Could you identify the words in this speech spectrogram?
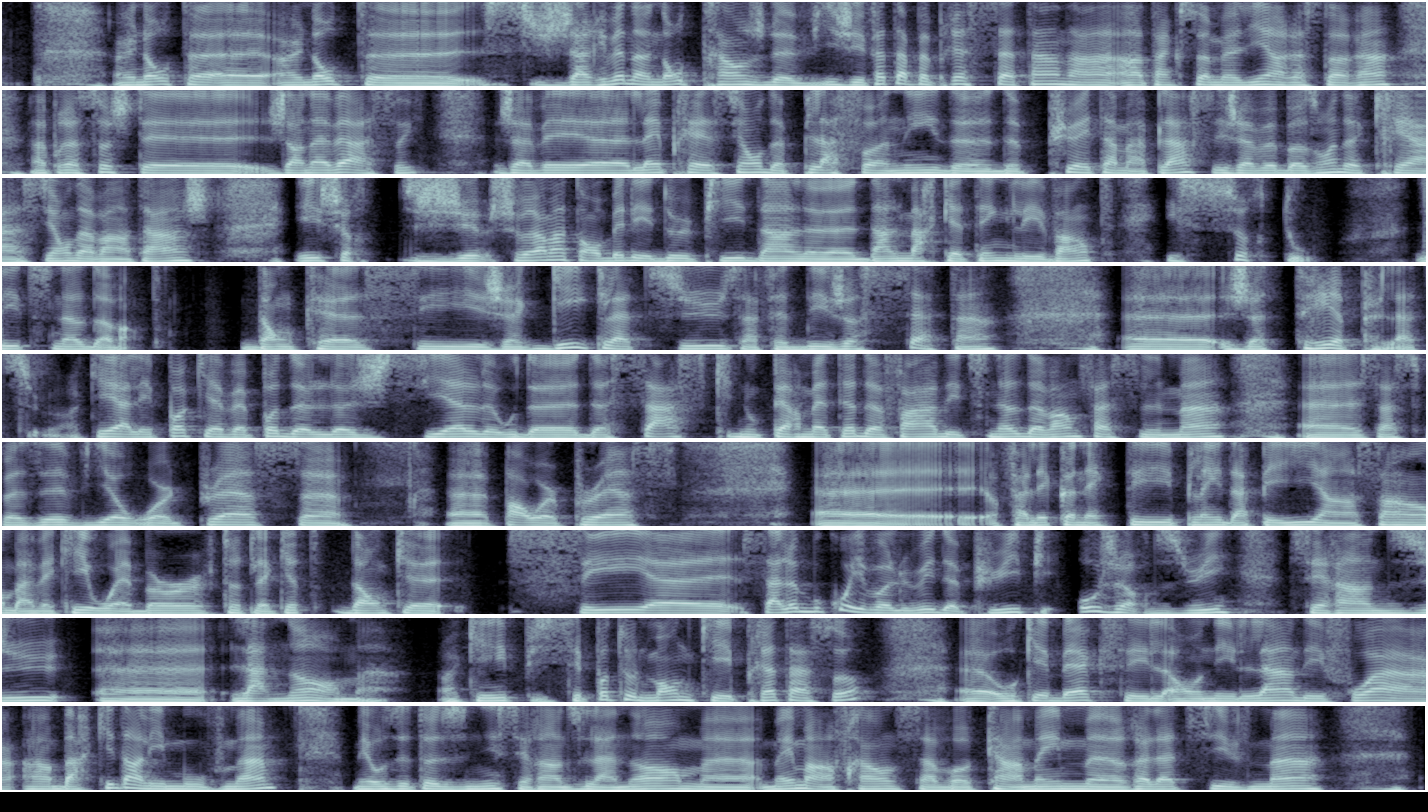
Un autre, euh, un autre, euh, j'arrivais autre tranche de vie. J'ai fait à peu près sept ans en tant que sommelier en restaurant. Après ça, j'étais, j'en avais assez. J'avais euh, l'impression de plafonner, de, de plus être à ma place et j'avais besoin de création davantage. Et je, je suis vraiment tombé les deux pieds dans le, dans le marketing, les ventes et surtout les tunnels de vente. Donc, euh, je geek là-dessus, ça fait déjà sept ans. Euh, je triple là-dessus. Ok, à l'époque, il n'y avait pas de logiciel ou de, de, SaaS qui nous permettait de faire des tunnels de vente facilement. Euh, ça se faisait via WordPress, PowerPress. il fallait connecter plein d'API ensemble avec Aweber, tout le kit. Donc, c'est ça a beaucoup évolué depuis puis aujourd'hui c'est rendu la norme OK? Puis c'est pas tout le monde qui est prêt à ça. Euh, au Québec, c'est on est lent des fois à, embarquer dans les mouvements, mais aux États-Unis, c'est rendu la norme. Euh, même en France, ça va quand même relativement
